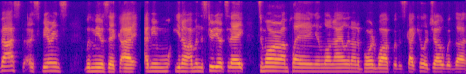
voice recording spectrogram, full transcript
vast experience with music. I I mean, you know, I'm in the studio today. Tomorrow I'm playing in Long Island on a boardwalk with this guy Killer Joe with uh,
